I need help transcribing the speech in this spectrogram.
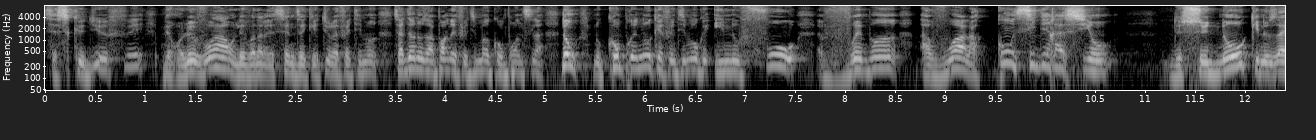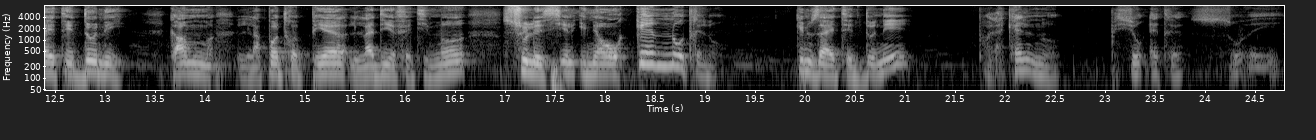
C'est ce que Dieu fait. Mais on le voit, on le voit dans les scènes Écritures, effectivement. Ça doit nous apprendre effectivement à comprendre cela. Donc, nous comprenons qu'effectivement, il nous faut vraiment avoir la considération de ce nom qui nous a été donné. Comme l'apôtre Pierre l'a dit effectivement, sous le ciel, il n'y a aucun autre nom qui nous a été donné pour laquelle nous puissions être sauvés.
